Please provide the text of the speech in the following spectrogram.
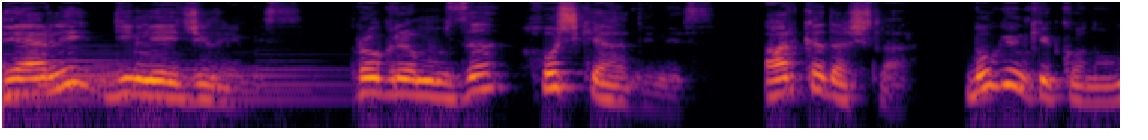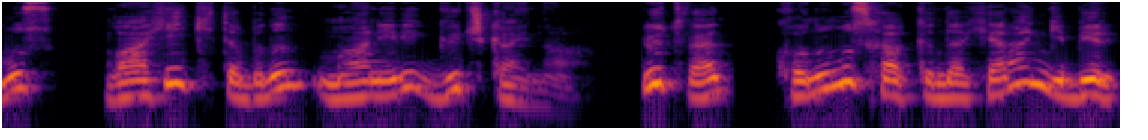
Değerli dinleyicilerimiz, programımıza hoş geldiniz. Arkadaşlar, bugünkü konumuz Vahiy kitabının manevi güç kaynağı. Lütfen konumuz hakkında herhangi bir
